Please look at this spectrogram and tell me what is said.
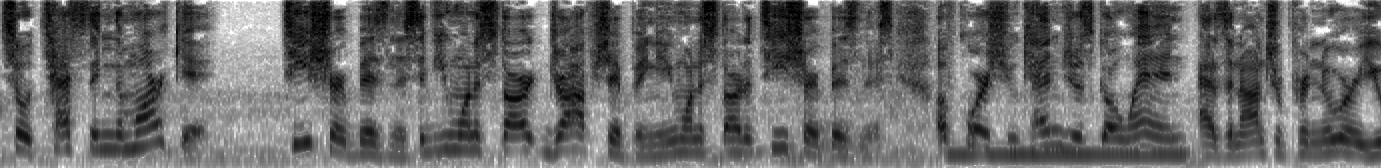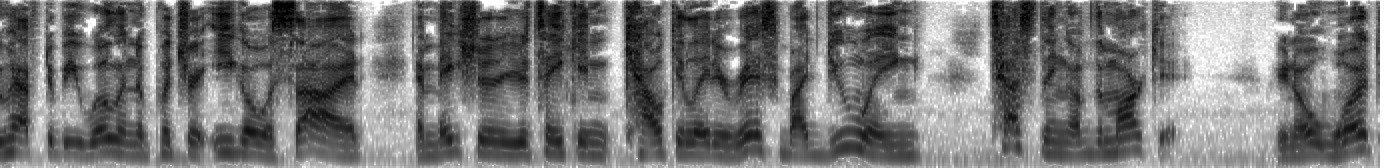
So testing the market. T-shirt business. If you want to start drop shipping, you want to start a t-shirt business. Of course, you can just go in as an entrepreneur. You have to be willing to put your ego aside and make sure you're taking calculated risk by doing testing of the market. You know, what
